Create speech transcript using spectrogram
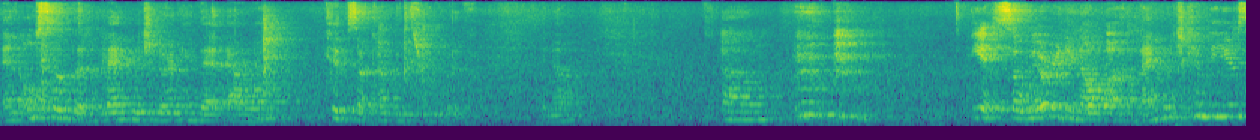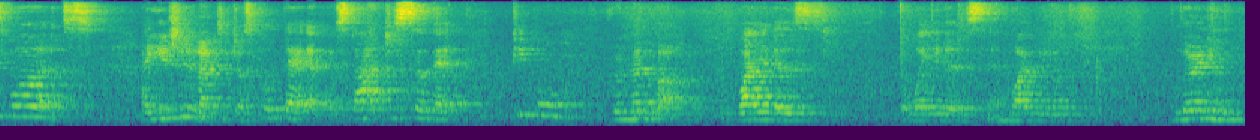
and also the language learning that our kids are coming through with, you know. Um, yes, so we already know what language can be used for. It's, I usually like to just put that at the start just so that people remember why it is the way it is and why we are learning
